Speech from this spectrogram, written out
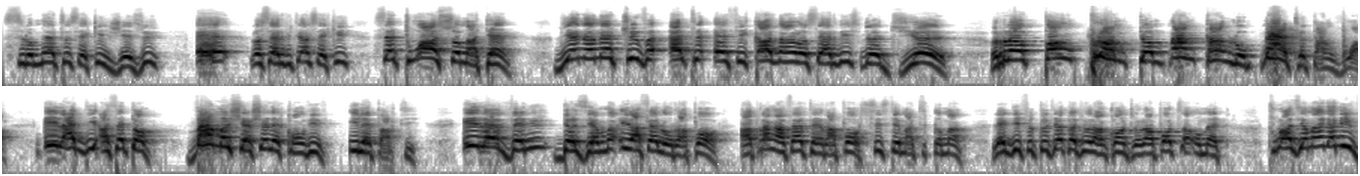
si le maître, c'est qui? Jésus. Et le serviteur, c'est qui? C'est toi ce matin. Bien-aimé, tu veux être efficace dans le service de Dieu. Réponds promptement quand le maître t'envoie. Il a dit à cet homme, va me chercher les convives. Il est parti. Il est venu, deuxièmement, il a fait le rapport. Apprends à faire tes rapports systématiquement. Les difficultés que tu rencontres, rapporte ça au maître. Troisièmement, il a dit,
